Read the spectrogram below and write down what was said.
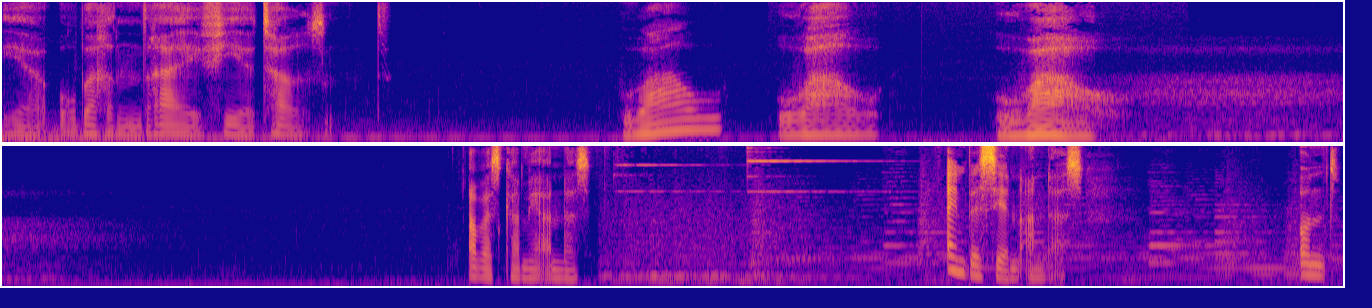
Ihr oberen drei, viertausend. Wow, wow, wow. Aber es kam mir anders. Ein bisschen anders. Und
